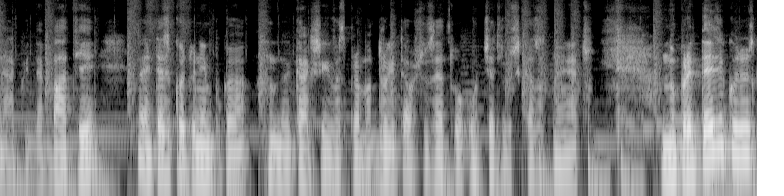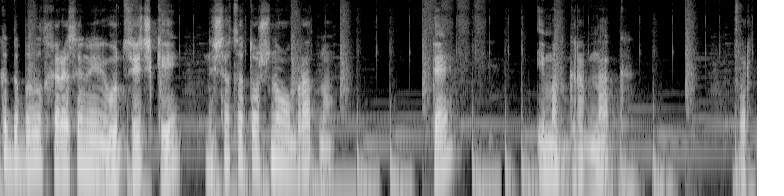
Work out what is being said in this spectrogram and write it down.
някакви дебати. Не, тези, които не им пука как ще ги възприемат другите, общо взето отчетливо ще казват мнението. Но пред тези, които искат да бъдат харесани от всички, нещата са точно обратно. Те имат гръбнак твърд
